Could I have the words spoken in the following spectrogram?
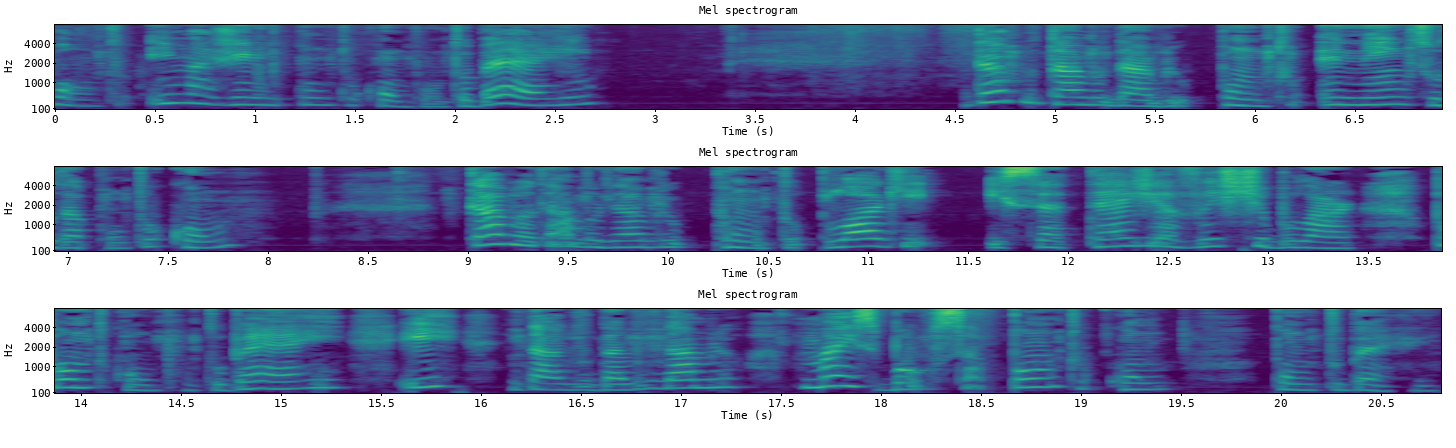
blog.imagine.com.br, www.enemsuda.com, www.blogestrategiavestibular.com.br e www.maisbolsa.com.br.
